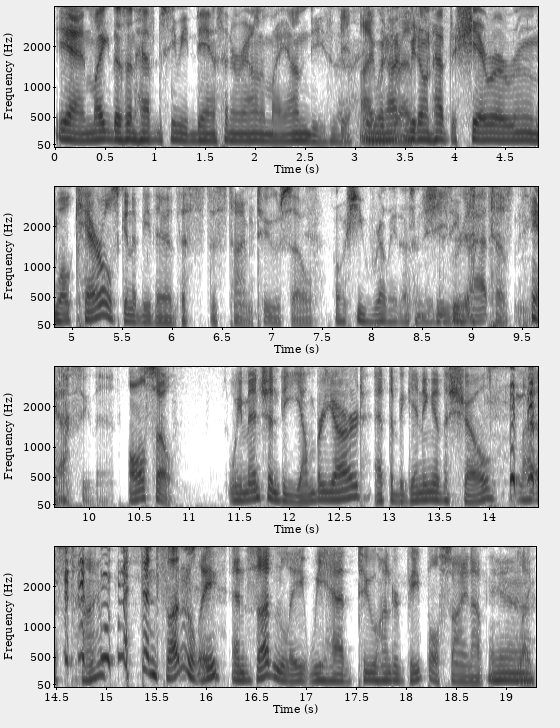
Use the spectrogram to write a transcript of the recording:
Yeah, and Mike doesn't have to see me dancing around in my undies. Though. I We're not, rather- we don't have to share a room. Well, Carol's going to be there this this time too, so oh, she really doesn't need she to see really that. doesn't yeah, see that. Also, we mentioned the Yumber Yard at the beginning of the show last time, then suddenly, and suddenly we had 200 people sign up, Yeah. like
